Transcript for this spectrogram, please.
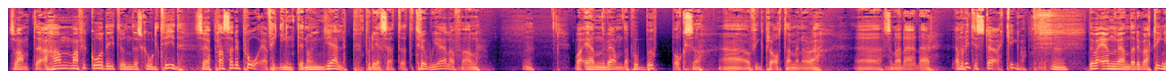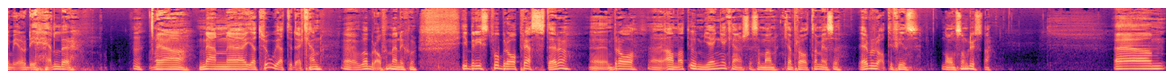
Svante, han, man fick gå dit under skoltid. Så jag passade på. Jag fick inte någon hjälp på det sättet, tror jag i alla fall. Mm. Var en vända på BUP också uh, och fick prata med några uh, sådana där. där. Jag var mm. lite stökig. Va? Mm. Det var en vända, det vart inget mer av det heller. Mm. Ja, men uh, jag tror ju att det där kan vara bra för människor. I brist på bra präster, bra annat umgänge kanske som man kan prata med så är det bra att det finns någon som lyssnar. Um,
